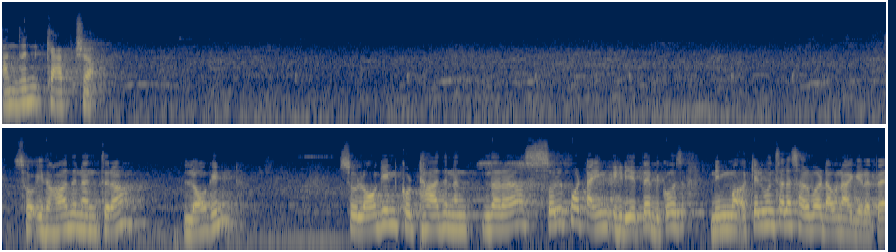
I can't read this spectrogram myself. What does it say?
and then captcha so ಇದಾದ ನಂತರ ಲಾಗಿನ್ ಸೊ ಲಾಗಿನ್ ಕೊಟ್ಟಾದ ನಂತರ ಸ್ವಲ್ಪ ಟೈಮ್ ಹಿಡಿಯುತ್ತೆ ಬಿಕಾಸ್ ನಿಮ್ಮ ಕೆಲವೊಂದು ಸಲ ಸರ್ವರ್ ಡೌನ್ ಆಗಿರುತ್ತೆ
